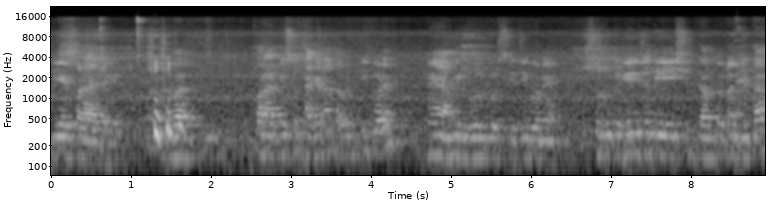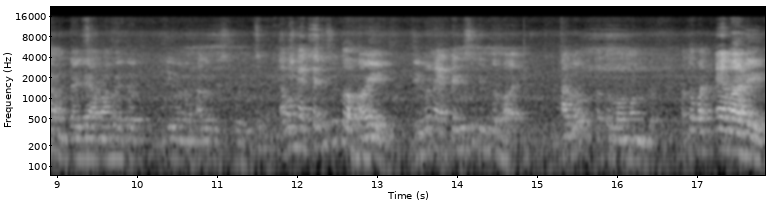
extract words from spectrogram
বিয়ে করা এবার করার কিছু থাকে না তবে কি করে? হ্যাঁ আমি ভুল করছি জীবনে। শুরু থেকেই যদি এই সিদ্ধান্তটা নিতাম, তাইলে আমার হয়তো জীবনে ভালো কিছু হইতো। এবং একটা কিছু তো হয় জীবনে একটা কিছু কিন্তু হয়। ভালো অথবা মন্দ অথবা অ্যাভারেজ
